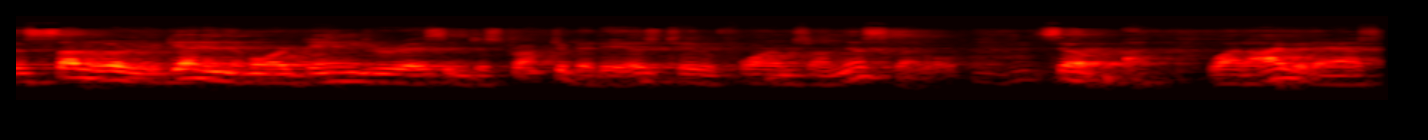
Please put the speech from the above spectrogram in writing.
the subtler you're getting, the more dangerous and destructive it is to forms on this level. Mm-hmm. So, uh, what I would ask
